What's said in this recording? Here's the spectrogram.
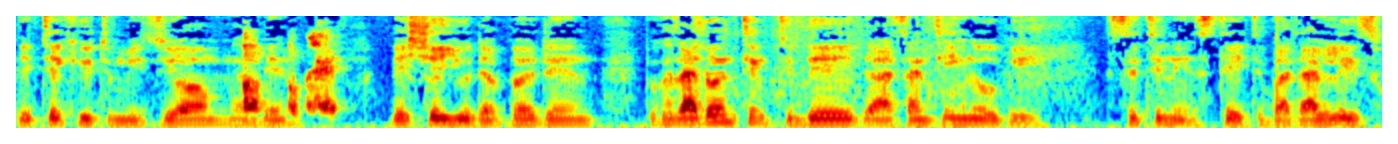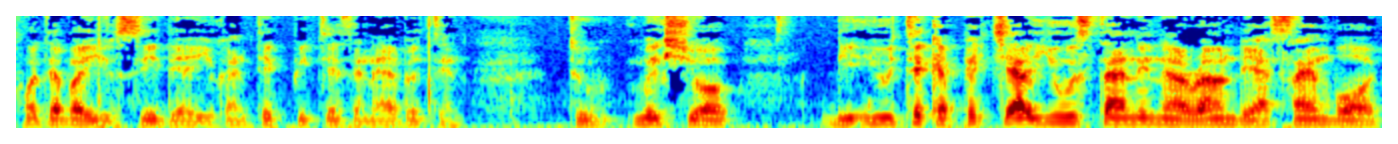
They take you to museum and Oh, then okay. they show you the building. Because I don't think today the Asantehene will be sitting in state, but at least whatever you see there, you can take pictures and everything to make sure you take a picture, you standing around their signboard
